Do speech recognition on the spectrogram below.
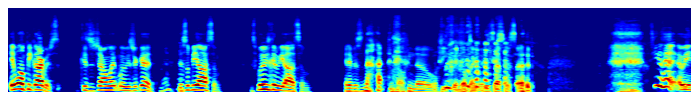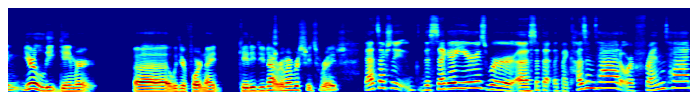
It won't be garbage because the John Wick movies are good. This will be awesome. This movie's gonna be awesome. And if it's not, oh no, What are you gonna Go do back to this episode. do you have? I mean, you're a elite gamer uh, with your Fortnite. Katie, do you not remember Streets of Rage? That's actually the Sega years were uh, stuff that like my cousins had or friends had.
